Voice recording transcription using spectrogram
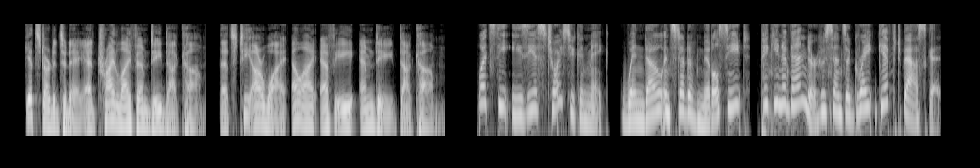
Get started today at trylifemd.com. That's T R Y L I F E M D.com. What's the easiest choice you can make? Window instead of middle seat? Picking a vendor who sends a great gift basket?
